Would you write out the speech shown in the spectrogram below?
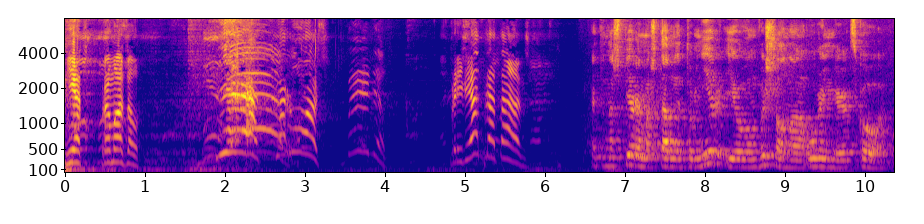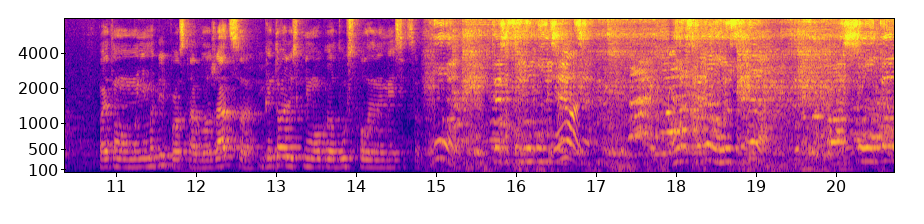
Нет, промазал. Нет, хорош! Вынес! Привет, братан! Это наш первый масштабный турнир, и он вышел на уровень городского. Поэтому мы не могли просто облажаться и готовились к нему около двух с половиной месяцев. О, кажется, у него получается. Он разгадал, он разгадал. Пошел камбэк,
